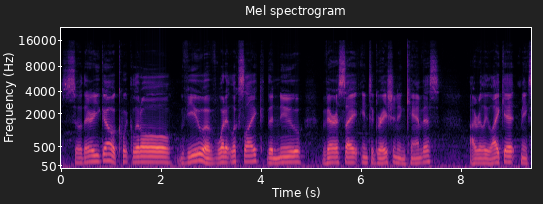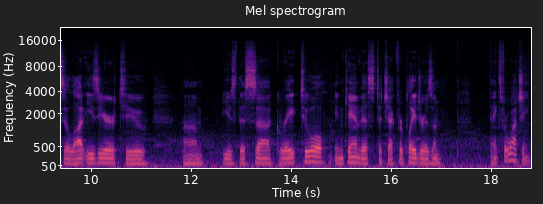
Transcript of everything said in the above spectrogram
So there you go, a quick little view of what it looks like, the new VeriCite integration in Canvas. I really like it. Makes it a lot easier to um, use this uh, great tool in Canvas to check for plagiarism. Thanks for watching.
